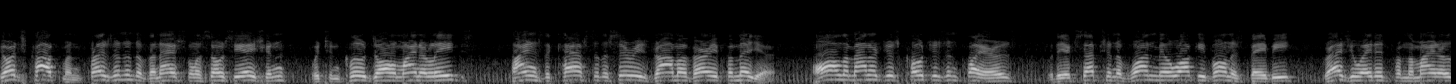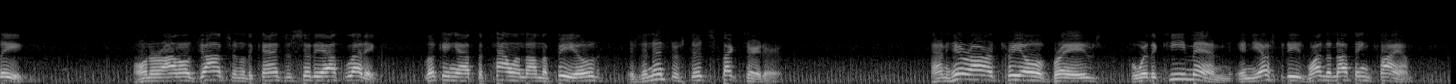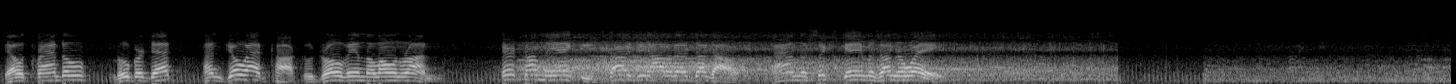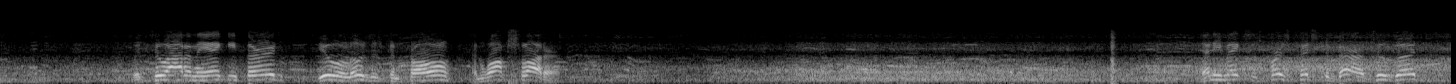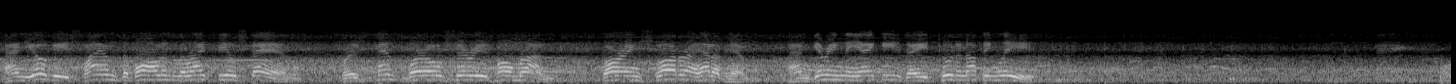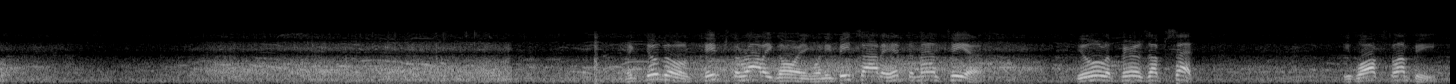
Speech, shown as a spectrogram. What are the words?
George Trautman, president of the National Association, which includes all minor leagues, finds the cast of the series drama very familiar. All the managers, coaches, and players, with the exception of one Milwaukee bonus baby, graduated from the minor leagues. Owner Arnold Johnson of the Kansas City Athletics, looking at the talent on the field, is an interested spectator. And here are a trio of Braves who were the key men in yesterday's one to nothing triumph. Del Crandall, Lew Burdette, and Joe Adcock, who drove in the lone run. Here come the Yankees charging out of their dugout, and the sixth game is underway. With two out in the Yankee third, Buhl loses control and walks Slaughter. Then he makes his first pitch to Berra, too good, and Yogi slams the ball into the right field stand for his 10th World Series home run, scoring Slaughter ahead of him and giving the Yankees a 2 to nothing lead. McDougald keeps the rally going when he beats out a hit to Mantilla. Buhl appears upset. He walks Lumpe.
